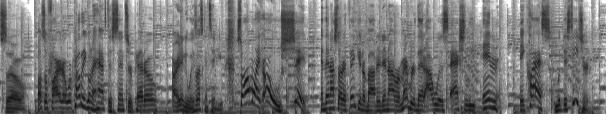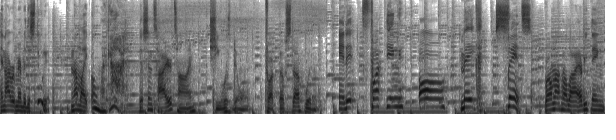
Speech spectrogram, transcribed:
So also, Firedog, we're probably gonna have to censor pedo all right, anyways, let's continue. So I'm like, oh shit. And then I started thinking about it and I remember that I was actually in a class with this teacher and I remember the student. And I'm like, oh my God, this entire time she was doing fucked up stuff with him. And it fucking all make sense. But I'm not gonna lie, everything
